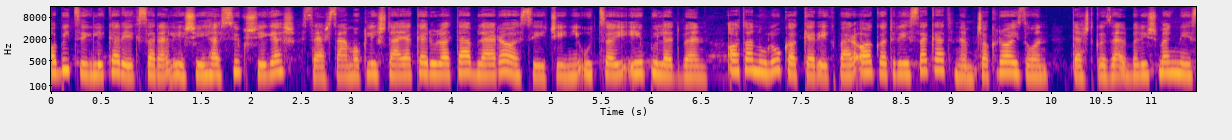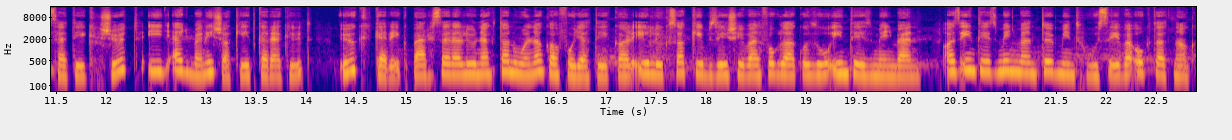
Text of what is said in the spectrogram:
A bicikli kerék szereléséhez szükséges szerszámok listája kerül a táblára a Széchenyi utcai épületben. A tanulók a kerékpár alkatrészeket nem csak rajzon, testközelből is megnézhetik, sőt, így egyben is a két kerekűt. Ők kerékpár szerelőnek tanulnak a fogyatékkal élők szakképzésével foglalkozó intézményben. Az intézményben több mint 20 éve oktatnak,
